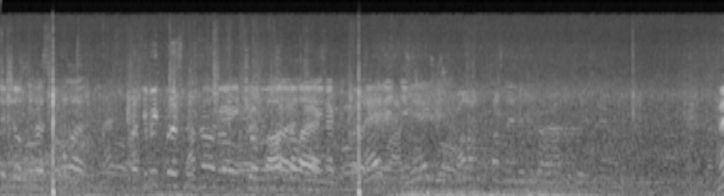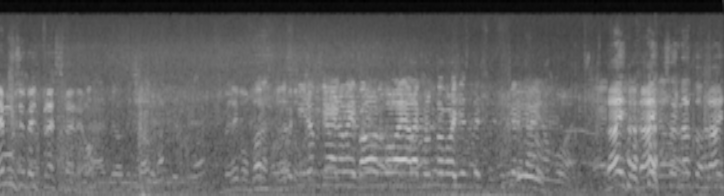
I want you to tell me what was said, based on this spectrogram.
těšil to ve svole. Taky bych pres možná byl, čo, ale jinak Nemůže být pres jo? Byli oba jenom, že je nový balon, vole, ale proto, vole, že jste kučerka jenom, vole. Hraj, hraj, jsem na to, hraj.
